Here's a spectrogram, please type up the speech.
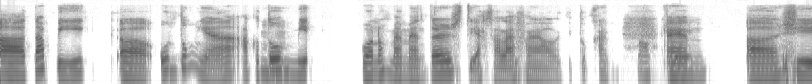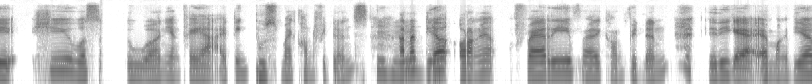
Uh, tapi uh, untungnya aku tuh Mhm. meet one of my mentors di Excel level gitu kan, Oke. and uh, she she was the one yang kayak I think boost my confidence Mhm. karena dia orangnya very very confident, jadi kayak emang dia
